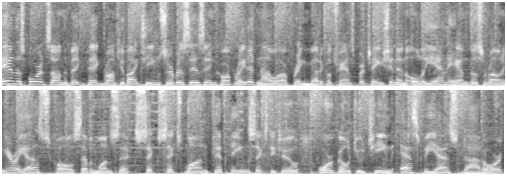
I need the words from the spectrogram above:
And the sports on the Big Pig brought to you by Team Services Incorporated, now offering medical transportation in Olean and the surrounding areas. Call 716-661-1562 or go to teamsvs.org.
